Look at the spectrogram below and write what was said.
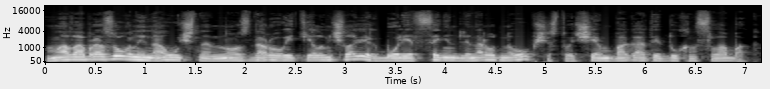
Малообразованный научно, но здоровый телом человек более ценен для народного общества, чем богатый духом слабак.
